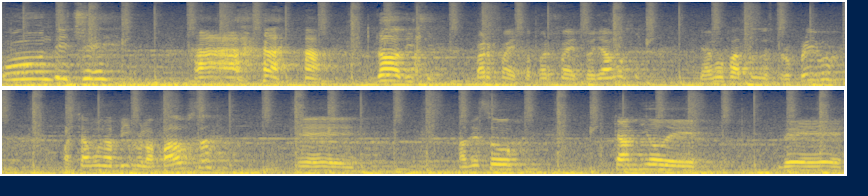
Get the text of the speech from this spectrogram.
11, ah, 12. Perfetto, perfetto. Ya hemos fatto nuestro primo. Facciamo una piccola pausa. E adesso cambio de,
